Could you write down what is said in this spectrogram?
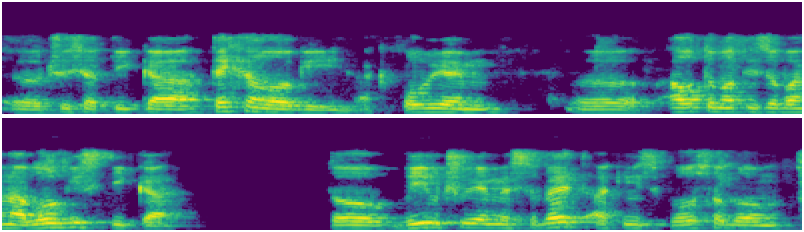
čo sa týka technológií, ak poviem e, automatizovaná logistika, to vyučujeme svet, akým spôsobom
